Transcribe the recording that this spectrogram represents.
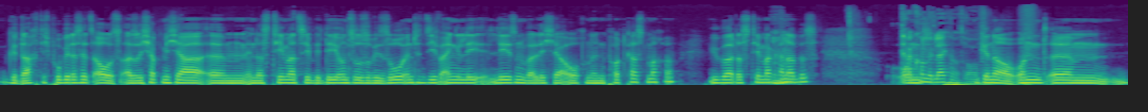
gedacht, ich probiere das jetzt aus. Also ich habe mich ja ähm, in das Thema CBD und so sowieso intensiv eingelesen, weil ich ja auch einen Podcast mache über das Thema mhm. Cannabis. Da und, kommen wir gleich noch drauf. Genau, und ähm,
